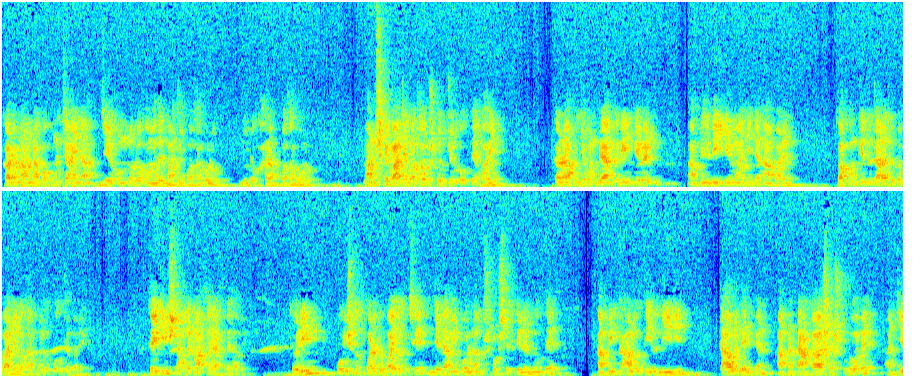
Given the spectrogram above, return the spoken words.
কারণ আমরা কখনো চাই না যে অন্য লোক আমাদের বাজে কথা বলুক, দুটো খারাপ কথা বলুক। মানুষকে বাজে কথাও সহ্য করতে হয়। কারণ আপনি যখন ব্যাংকে ঋণ নেবেন, আপনি যদি ইএমআই দিতে না পারেন, তখন কিন্তু তারা দুটো বাজে কথা আপনাকে বলতে পারে। তো এই জিনিসটা আমাদের মাথায় রাখতে হবে। তো ঋণ পরিশোধ করার উপায় হচ্ছে যেটা আমি বললাম, সর্ষের তেলের মধ্যে। আপনি কালো তিল দিয়ে দিন, তাহলে দেখবেন আপনার টাকা আসা শুরু হবে আর যে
